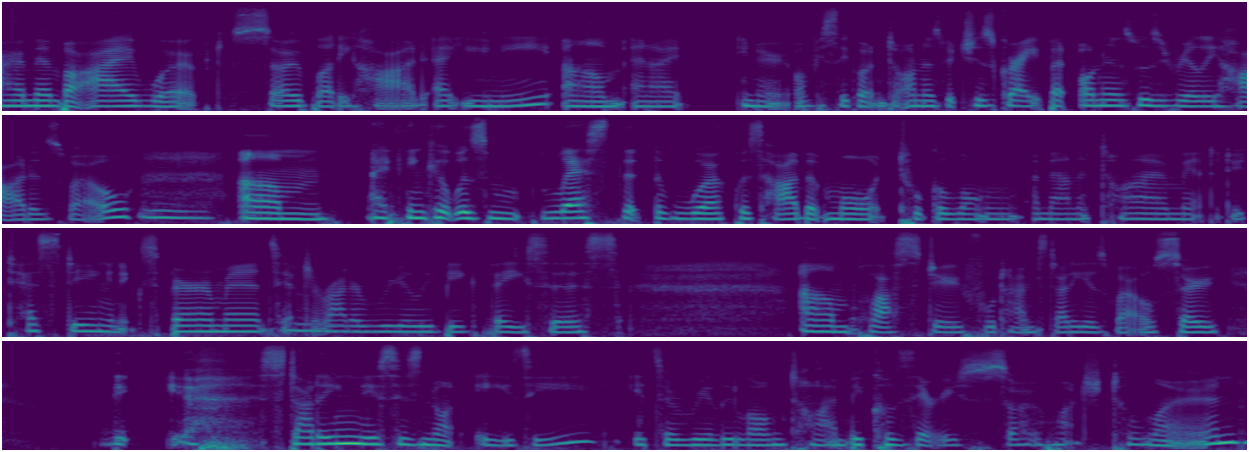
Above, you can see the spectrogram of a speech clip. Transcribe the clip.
I remember I worked so bloody hard at uni, um, and I, you know, obviously got into honours, which is great, but honours was really hard as well. Mm. Um, I think it was m- less that the work was hard, but more it took a long amount of time. We had to do testing and experiments. You had to write a Mm. really big thesis, um, plus do full time study as well. So, the, studying this is not easy. It's a really long time because there is so much to learn.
